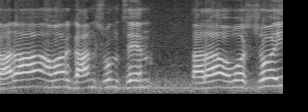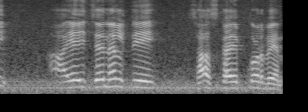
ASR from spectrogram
যারা আমার গান শুনছেন তারা অবশ্যই এই চ্যানেলটি সাবস্ক্রাইব করবেন।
